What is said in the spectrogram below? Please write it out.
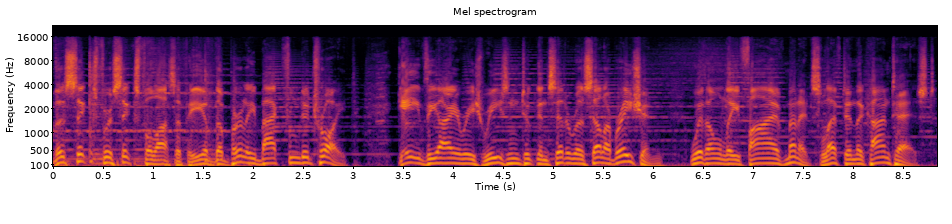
The six for six philosophy of the burly back from Detroit gave the Irish reason to consider a celebration with only five minutes left in the contest.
